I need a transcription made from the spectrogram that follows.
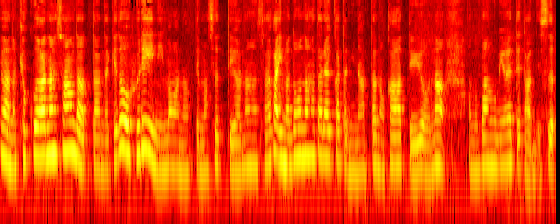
要はあの曲アナさんだったんだけどフリーに今はなってますっていうアナウンサーが今どんな働き方になったのかっていうようなあの番組をやってたんです。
